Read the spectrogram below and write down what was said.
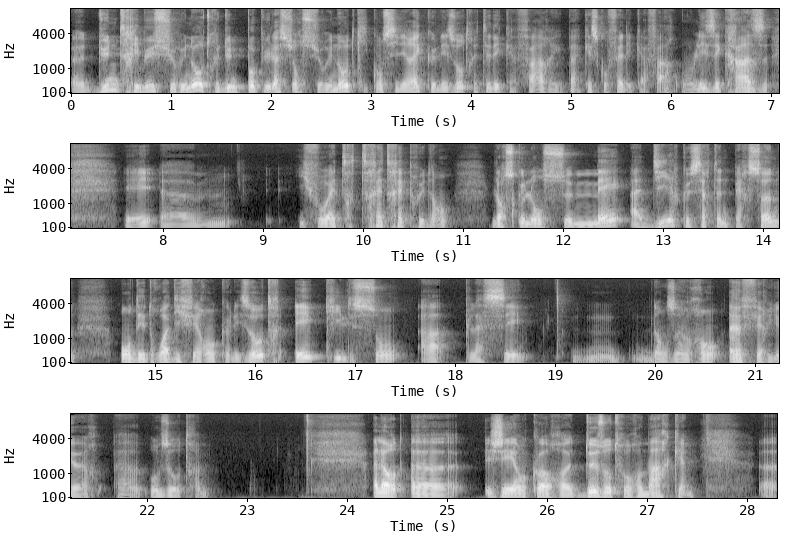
d'une tribu sur une autre, d'une population sur une autre, qui considérait que les autres étaient des cafards. Et ben, qu'est-ce qu'on fait des cafards? On les écrase. Et euh, il faut être très très prudent lorsque l'on se met à dire que certaines personnes ont des droits différents que les autres et qu'ils sont à placer dans un rang inférieur euh, aux autres. Alors, j'ai encore deux autres remarques. Euh,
